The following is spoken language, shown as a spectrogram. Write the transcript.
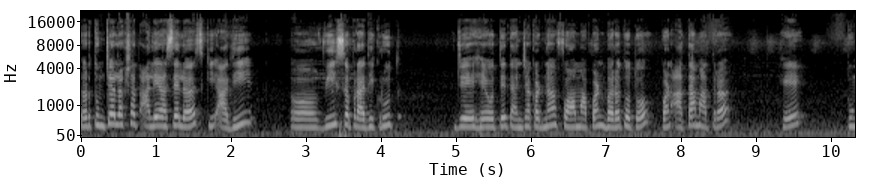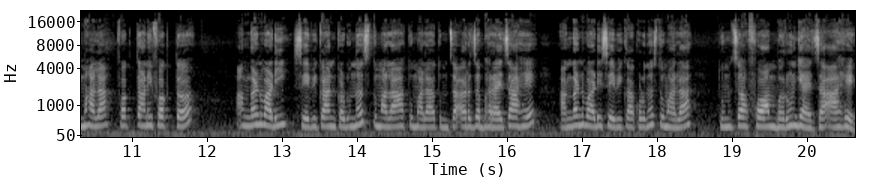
तर तुमच्या लक्षात आले असेलच की आधी वीस प्राधिकृत जे हे होते त्यांच्याकडनं फॉर्म आपण भरत होतो. पण आता मात्र हे तुम्हाला फक्त आणि फक्त अंगणवाडी सेविकांकडूनच तुम्हाला तुम्हाला तुमचा अर्ज भरायचा आहे. अंगणवाडी सेविकाकडूनच तुम्हाला तुमचा फॉर्म भरून घ्यायचा आहे.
